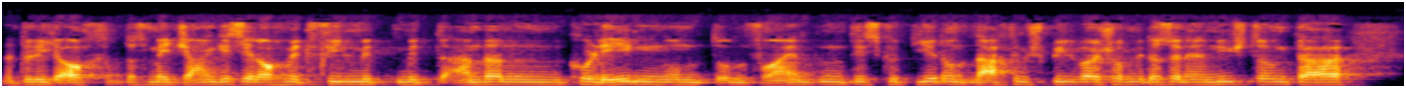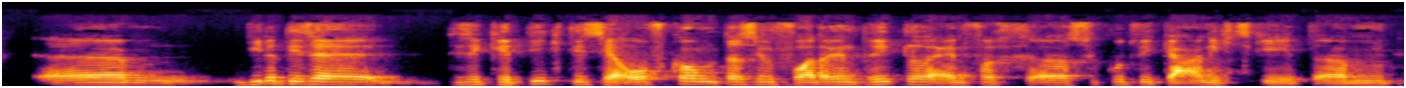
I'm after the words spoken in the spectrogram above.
natürlich auch das Match angesehen, auch mit viel mit, mit anderen Kollegen und, und Freunden diskutiert und nach dem Spiel war schon wieder so eine Ernüchterung da. Ähm, wieder diese, diese Kritik, die sehr aufkommt, dass im vorderen Drittel einfach äh, so gut wie gar nichts geht. Ähm,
